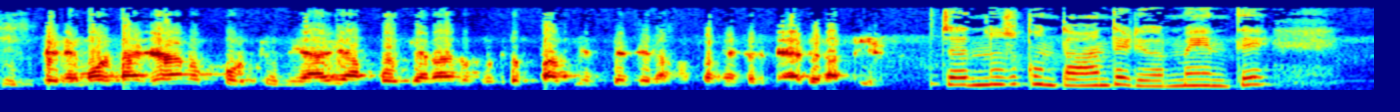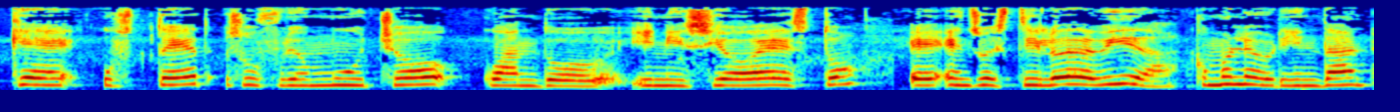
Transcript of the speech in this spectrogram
y tenemos la gran oportunidad de apoyar a los otros pacientes de las otras enfermedades de la piel. Usted nos contaba anteriormente que usted sufrió mucho cuando inició esto eh, en su estilo de vida. ¿Cómo le brindan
